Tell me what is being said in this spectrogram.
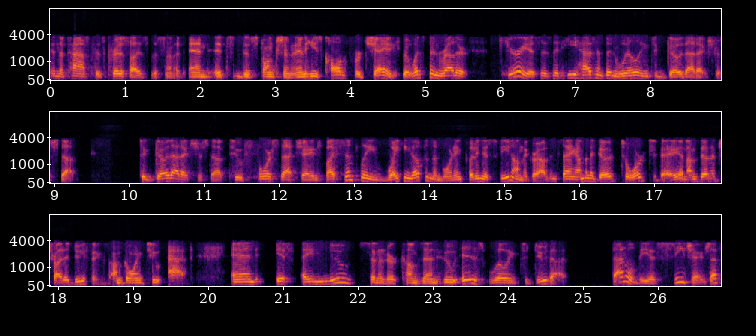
in the past has criticized the Senate and its dysfunction, and he's called for change. But what's been rather curious is that he hasn't been willing to go that extra step to go that extra step to force that change by simply waking up in the morning, putting his feet on the ground, and saying, I'm going to go to work today and I'm going to try to do things. I'm going to act. And if a new senator comes in who is willing to do that, that'll be a sea change. That's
